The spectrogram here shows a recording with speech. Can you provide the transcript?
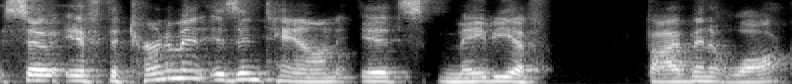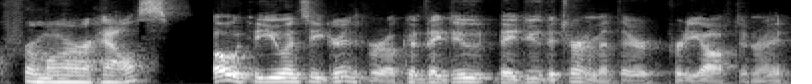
so if the tournament is in town, it's maybe a five minute walk from our house. Oh, to UNC Greensboro because they do they do the tournament there pretty often, right?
